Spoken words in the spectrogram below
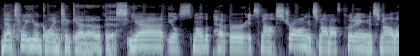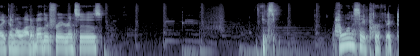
That's what you're going to get out of this. Yeah, you'll smell the pepper. It's not strong. It's not off-putting. It's not like in a lot of other fragrances. It's I want to say perfect,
